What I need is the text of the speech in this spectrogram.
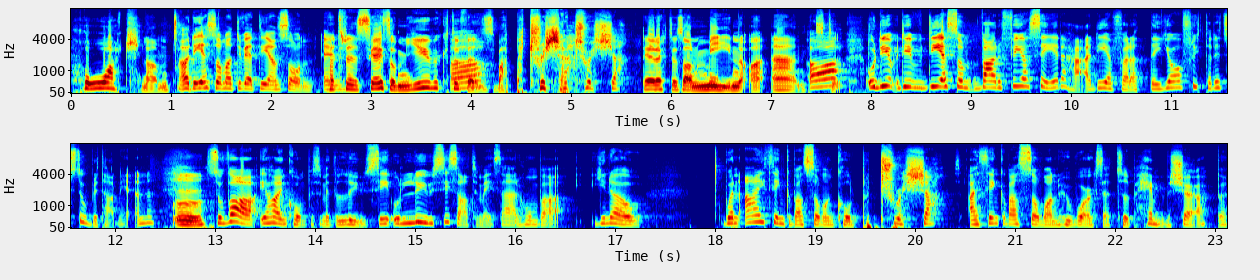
hårt namn. Ja, det är som att du vet, det är en sån... En, Patricia är så mjukt och Ja. fint, så bara Patricia. Patricia. Det är riktigt sån mean och ant Ja, typ. och det, det, det som, varför jag säger det här, det är för att när jag flyttade till Storbritannien, Mm. så var, jag har en kompis som heter Lucy, och Lucy sa till mig så här, hon bara, you know, when I think about someone called Patricia, I think about someone who works at typ Hemköp,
